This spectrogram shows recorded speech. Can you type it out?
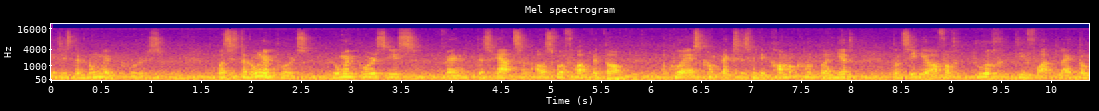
Das ist der Lungenpuls. Was ist der Lungenpuls? Lungenpuls ist, wenn das Herz einen Auswurf hat, wenn da ein QRS-Komplex ist, wenn die Kammer kontrahiert, dann sehe ich einfach durch die Fortleitung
